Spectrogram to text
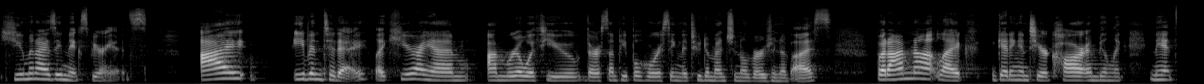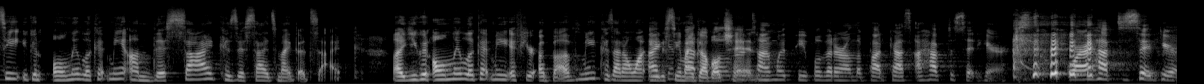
humanizing the experience i even today like here i am i'm real with you there are some people who are seeing the two-dimensional version of us but i'm not like getting into your car and being like nancy you can only look at me on this side because this side's my good side like you can only look at me if you're above me because i don't want you I to see my double all chin The time with people that are on the podcast, I have to sit here, or I have to sit here,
